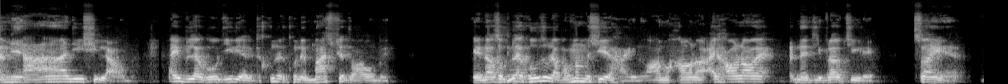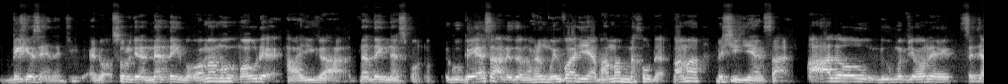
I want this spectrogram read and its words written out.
အများကြီးရှိလောက်အဲ့ black hole ကြီးတွေတစ်ခုနဲ့တစ်ခုနဲ့ match ဖြစ်သွားအောင်ပဲကဲနောက်ဆို black hole ဆိုတာဘာမှမရှိတဲ့ဟာကြီးနော်ဟောင်းတော့အဲ့ဟောင်းတော့ရဲ့ energy ဘယ်လောက်ကြီးတယ်စွမ်းရ biggest energy အဲ့တော့ဆိုလိုချင် nothing ပေါ့ဘာမှမဟုတ်တဲ့ဟာကြီးက nothingness ပေါ့နော်အခုဘယ်အစားလဲဆိုတော့ငွေပွားခြင်းကဘာမှမဟုတ်တာဘာမှမရှိခြင်းစားအားလုံးလူမပြောနဲ့စကြ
